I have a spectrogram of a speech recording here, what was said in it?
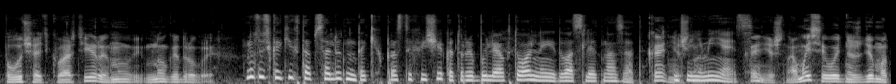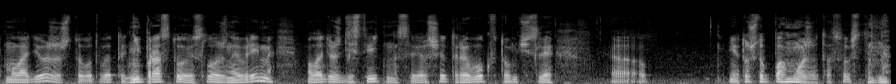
получать квартиры, ну и многое другое. Ну, то есть каких-то абсолютно таких простых вещей, которые были актуальны и 20 лет назад. Конечно. Ничего не меняется. Конечно. А мы сегодня ждем от молодежи, что вот в это непростое, сложное время молодежь действительно совершит рывок, в том числе э, не то, что поможет, а, собственно,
